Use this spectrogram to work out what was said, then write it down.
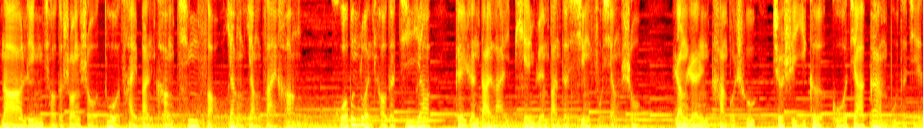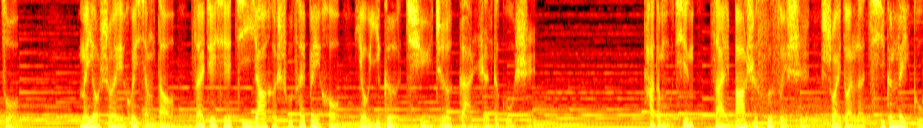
那灵巧的双手剁菜拌糠清扫样样在行，活蹦乱跳的鸡鸭给人带来田园般的幸福享受，让人看不出这是一个国家干部的杰作。没有谁会想到，在这些鸡鸭和蔬菜背后有一个曲折感人的故事。他的母亲在八十四岁时摔断了七根肋骨。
